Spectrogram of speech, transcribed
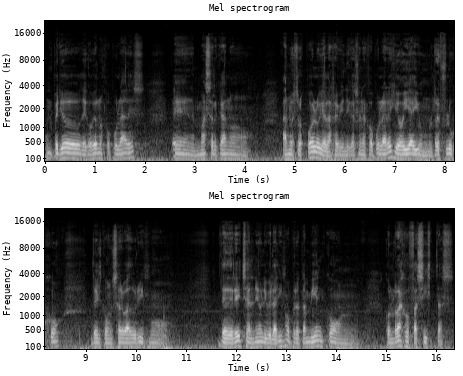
un periodo de gobiernos populares eh, más cercano a nuestros pueblos y a las reivindicaciones populares y hoy hay un reflujo del conservadurismo de derecha, el neoliberalismo, pero también con, rasgos fascistas.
